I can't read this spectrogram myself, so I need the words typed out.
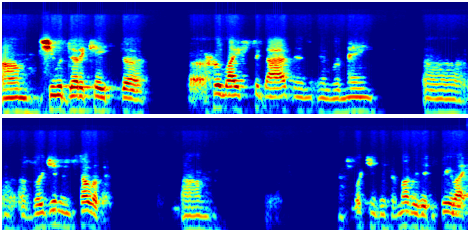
um, she would dedicate uh, uh, her life to God and, and remain uh, a virgin and celibate. Um, unfortunately, her mother didn't realize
